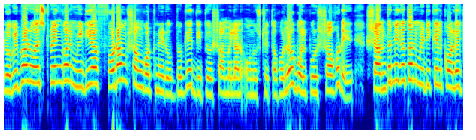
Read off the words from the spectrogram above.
রবিবার ওয়েস্ট বেঙ্গল মিডিয়া ফোরাম সংগঠনের উদ্যোগে দ্বিতীয় সম্মেলন অনুষ্ঠিত হল বোলপুর শহরের শান্তিনিকেতন মেডিকেল কলেজ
